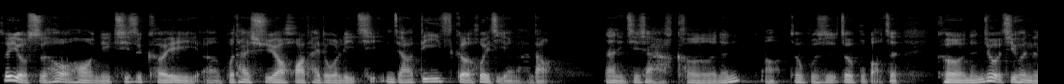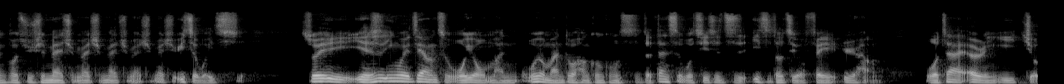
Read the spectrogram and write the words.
所以有时候齁，你其实可以呃不太需要花太多的力气，你只要第一个汇集有拿到，那你接下来可能啊，这不是这个不保证，可能就有机会能够继续 match match match match match 一直维持。所以也是因为这样子，我有蛮我有蛮多航空公司的，但是我其实只一直都只有飞日航。我在二零一九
